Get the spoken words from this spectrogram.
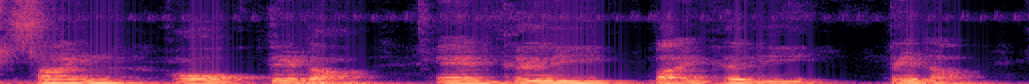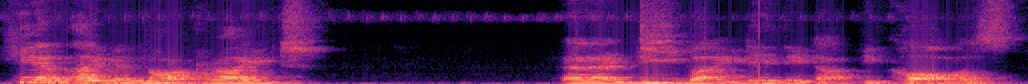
sine of theta and curly by curly theta. Here I will not write uh, d by d theta because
